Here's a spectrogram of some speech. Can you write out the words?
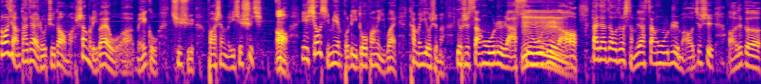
那我想大家也都知道嘛，上个礼拜五啊，美股其实发生了一些事情哦，因为消息面不利多方以外，他们又什么？又是三乌日啊，四乌日啦哦。大家知道说什么叫三乌日嘛？哦，就是啊这个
